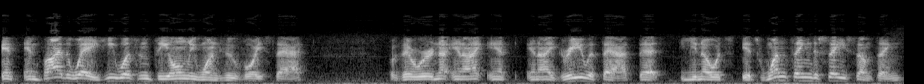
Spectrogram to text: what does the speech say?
And, and by the way, he wasn't the only one who voiced that. There were, not, and I and, and I agree with that. That you know, it's it's one thing to say something,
